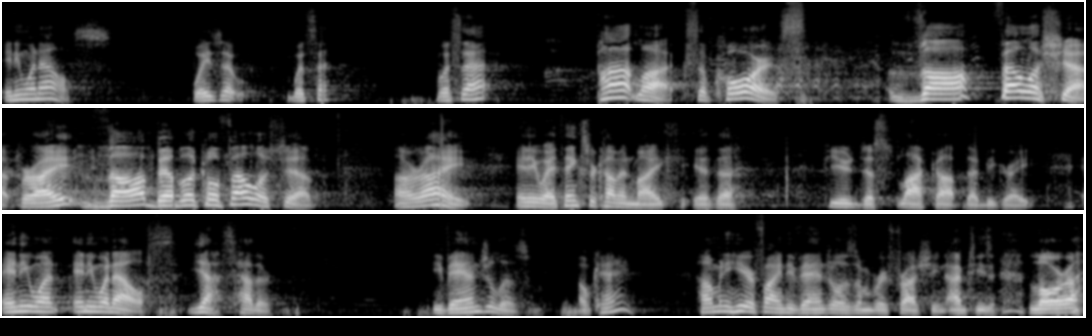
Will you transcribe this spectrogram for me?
Anyone else? Ways that, what's that? What's that? Potlucks, of course. the fellowship, right? The biblical fellowship. All right. Anyway, thanks for coming, Mike. If, uh, if you just lock up, that'd be great. Anyone, anyone else? Yes, Heather. Evangelism. Okay. How many here find evangelism refreshing? I'm teasing. Laura,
